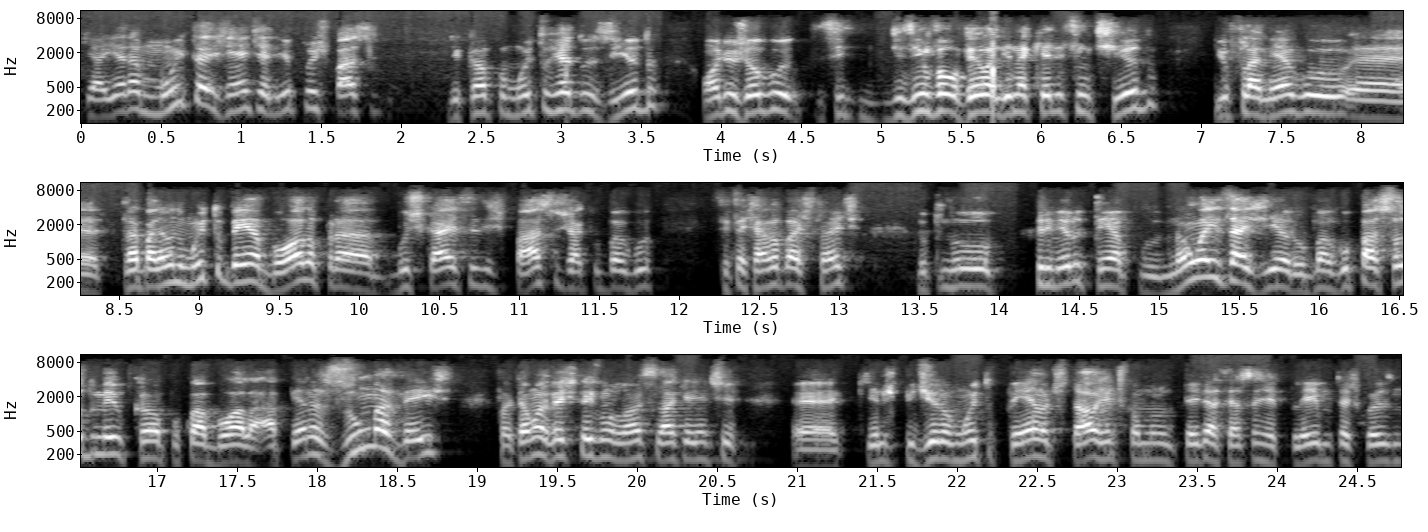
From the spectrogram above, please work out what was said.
Que aí era muita gente ali para um espaço de campo muito reduzido, onde o jogo se desenvolveu ali naquele sentido. E o Flamengo é, trabalhando muito bem a bola para buscar esses espaços, já que o Bangu se fechava bastante no, no, primeiro tempo. Não é exagero, o Bangu passou do meio-campo com a bola apenas uma vez. Foi até uma vez que teve um lance lá que a gente é, que eles pediram muito pênalti e tal. A gente, como não teve acesso a replay, muitas coisas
